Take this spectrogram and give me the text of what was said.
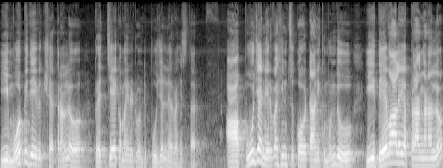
ఈ మోపిదేవి క్షేత్రంలో ప్రత్యేకమైనటువంటి పూజలు నిర్వహిస్తారు. ఆ పూజ నిర్వహించుకోవటానికి ముందు ఈ దేవాలయ ప్రాంగణంలో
